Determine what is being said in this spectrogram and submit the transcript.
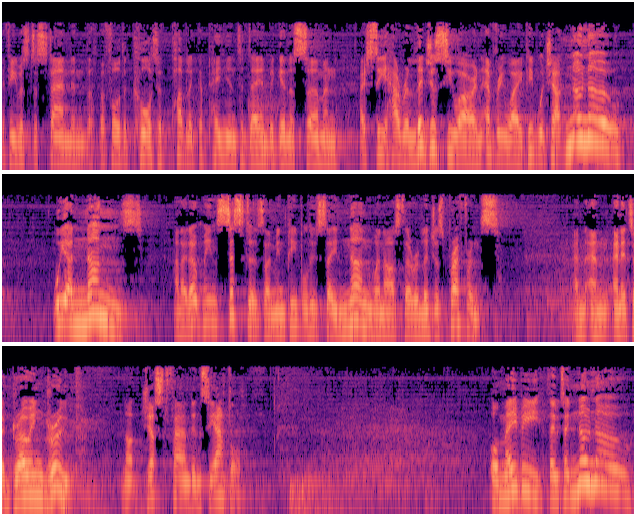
if he was to stand the, before the court of public opinion today and begin a sermon, I see how religious you are in every way. People would shout, No, no, we are nones. And I don't mean sisters, I mean people who say none when asked their religious preference. And, and, and it's a growing group, not just found in Seattle. Or maybe they would say, No, no,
